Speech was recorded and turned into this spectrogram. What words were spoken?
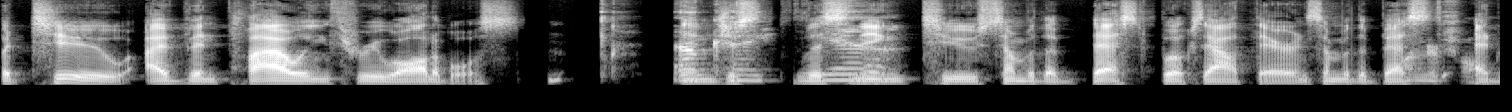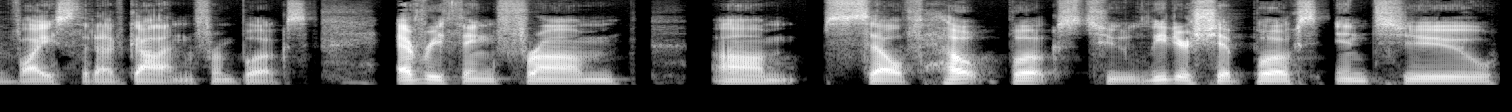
But two, I've been plowing through audibles and just Okay. Yeah. listening to some of the best books out there and some of the best Wonderful. advice that I've gotten from books. Everything from um, self help books to leadership books into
